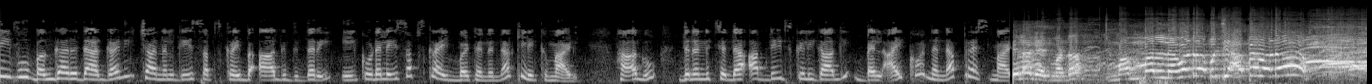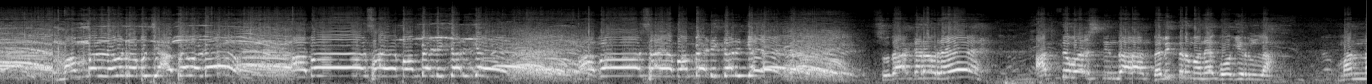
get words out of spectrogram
ನೀವು ಬಂಗಾರದ ಗಣಿ ಚಾನೆಲ್ಗೆ ಸಬ್ಸ್ಕ್ರೈಬ್ ಆಗದಿದ್ದರೆ ಈ ಕೂಡಲೇ ಸಬ್ಸ್ಕ್ರೈಬ್ ಬಟನ್ ಅನ್ನ ಕ್ಲಿಕ್ ಮಾಡಿ. ಹಾಗೂ ದಿನನಿತ್ಯದ ಅಪ್ಡೇಟ್ಸ್ಗಳಿಗಾಗಿ ಬೆಲ್ ಐಕಾನ್ ಅನ್ನ ಪ್ರೆಸ್ ಮಾಡಿ. ಸುಧಾಕರ್ ಅವರೇ, ಹತ್ತು ವರ್ಷದಿಂದ ದಲಿತರ ಮನೆಗೆ ಹೋಗಿರಲಿಲ್ಲ. ಮನ್ನ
